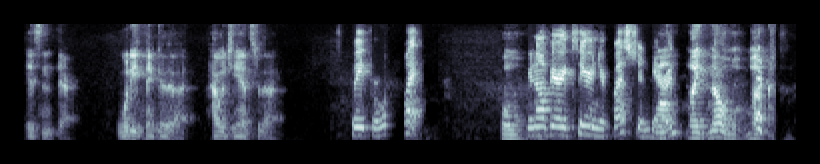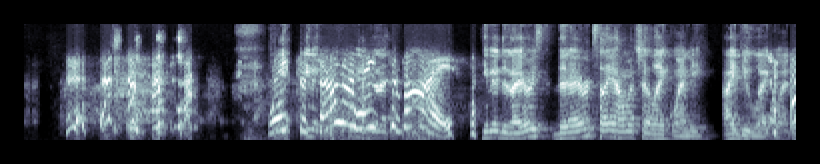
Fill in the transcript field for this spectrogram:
isn't there? What do you think of that? How would you answer that? Wait for what? Well, you're not very clear in your question, Darren. Well, like, no. But, wait to sell or wait to buy? You know, did I always did I ever tell you how much I like Wendy? I do like Wendy.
